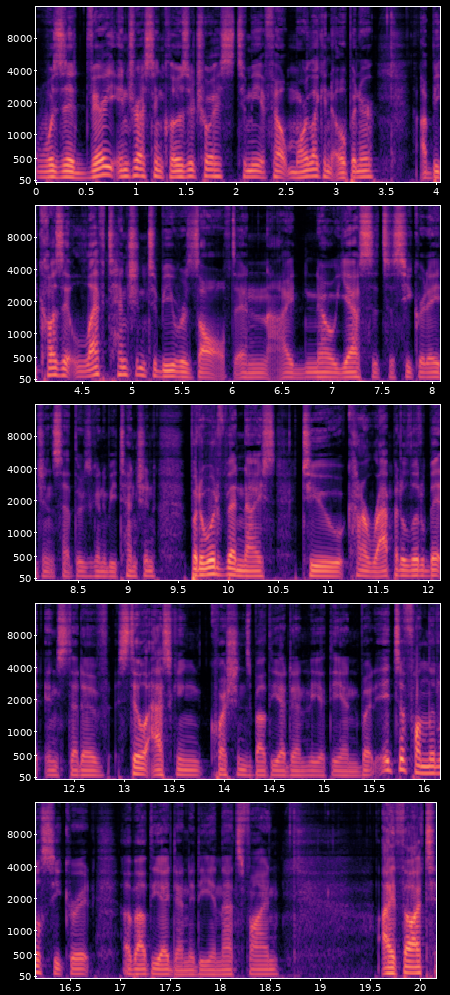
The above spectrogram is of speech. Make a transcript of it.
was a very interesting closer choice. To me, it felt more like an opener uh, because it left tension to be resolved. And I know, yes, it's a secret agent set, there's going to be tension, but it would have been nice to kind of wrap it a little bit instead of still asking questions about the identity at the end. But it's a fun little secret about the identity, and that's fine. I thought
